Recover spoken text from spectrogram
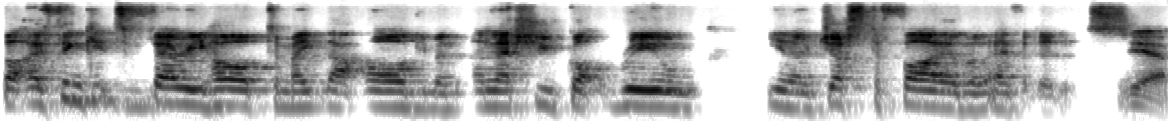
But I think it's very hard to make that argument unless you've got real you know justifiable evidence. Yeah,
